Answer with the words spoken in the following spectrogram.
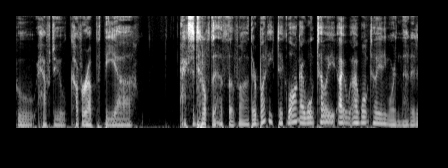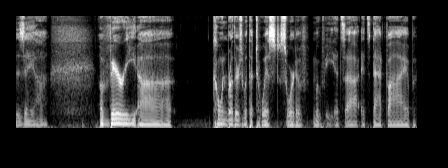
who have to cover up the uh, accidental death of uh, their buddy Dick Long. I won't tell you. I, I won't tell you any more than that. It is a a very Coen Brothers with a twist sort of movie. It's uh it's that vibe,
